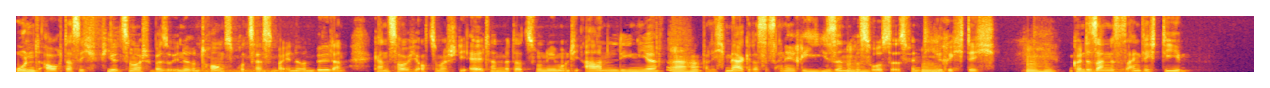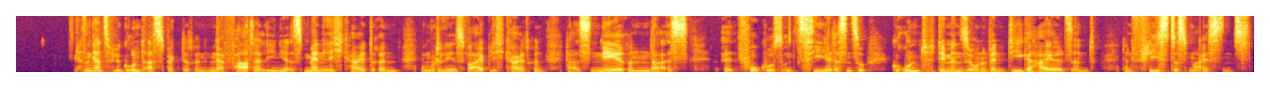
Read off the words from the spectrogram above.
und auch, dass ich viel zum Beispiel bei so inneren Trance-Prozessen, bei inneren Bildern, ganz häufig auch zum Beispiel die Eltern mit dazu nehme und die Ahnenlinie, Aha. weil ich merke, dass es eine riesen mhm. Ressource ist, wenn die mhm. richtig. Mhm. Man könnte sagen, es ist eigentlich die da sind ganz viele Grundaspekte drin. In der Vaterlinie ist Männlichkeit drin, in der Mutterlinie ist Weiblichkeit drin, da ist Nähren, da ist äh, Fokus und Ziel. Das sind so Grunddimensionen. Und wenn die geheilt sind, dann fließt es meistens.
